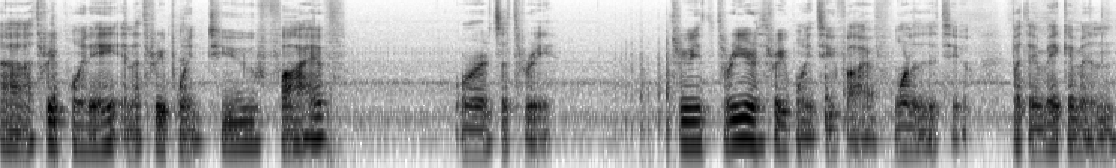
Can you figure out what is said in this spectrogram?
uh, 3.8 and a 3.25, or it's a 3. 3, 3 or 3.25, one of the two. But they make them in,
